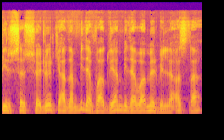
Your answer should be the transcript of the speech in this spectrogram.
bir söz söylüyor ki adam bir defa duyan bir defa billah asla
